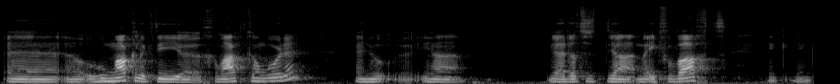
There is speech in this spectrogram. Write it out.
eh, eh, hoe makkelijk die eh, gemaakt kan worden. En hoe, eh, ja, ja, dat is, ja, maar ik verwacht, ik denk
